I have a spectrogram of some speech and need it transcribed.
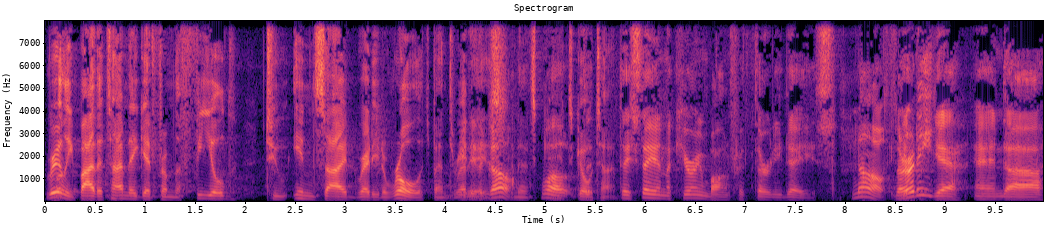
really by the time they get from the field to inside ready to roll, it's been three Ready to go. And it's, Well, it's go th- time. They stay in the curing barn for 30 days. No, 30? Yeah, and uh,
